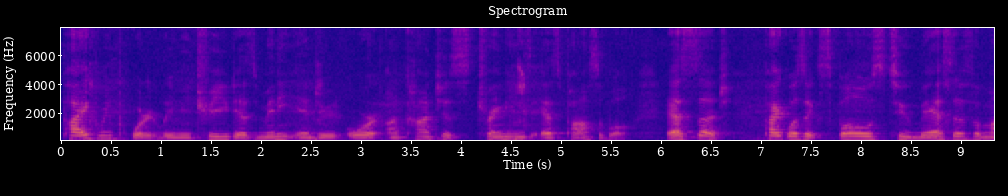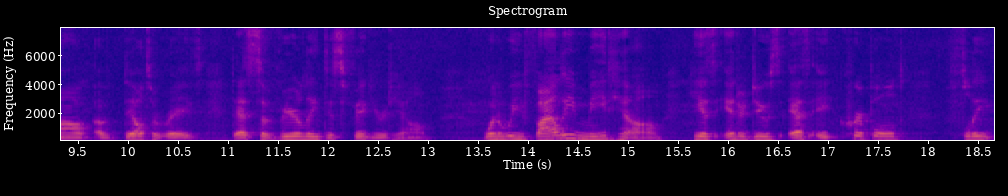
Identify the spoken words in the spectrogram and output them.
Pike reportedly retrieved as many injured or unconscious trainees as possible. As such, Pike was exposed to massive amount of delta rays that severely disfigured him. When we finally meet him, he is introduced as a crippled fleet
